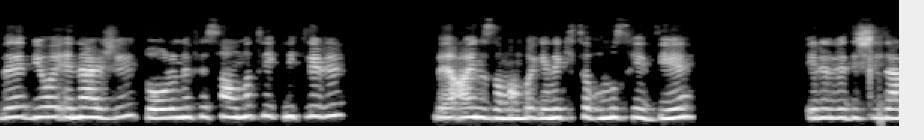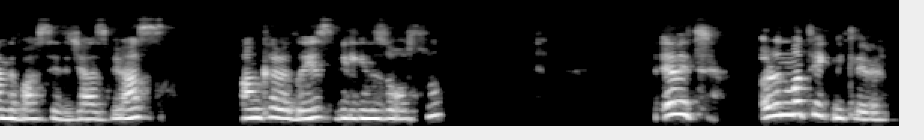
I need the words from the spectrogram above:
ve biyoenerji, doğru nefes alma teknikleri ve aynı zamanda gene kitabımız hediye. Eril ve dişilden de bahsedeceğiz biraz. Ankara'dayız, bilginiz olsun. Evet, arınma teknikleri.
